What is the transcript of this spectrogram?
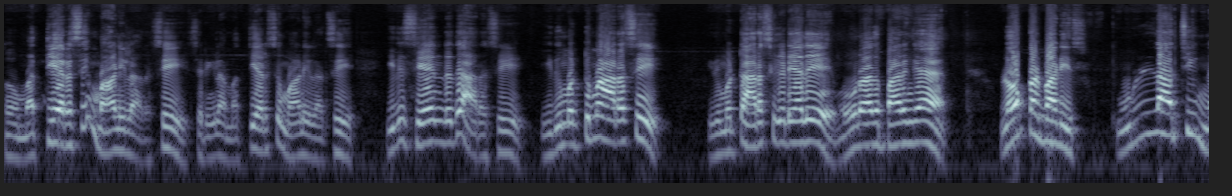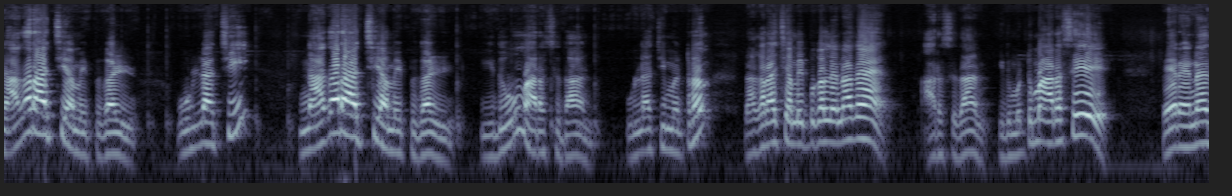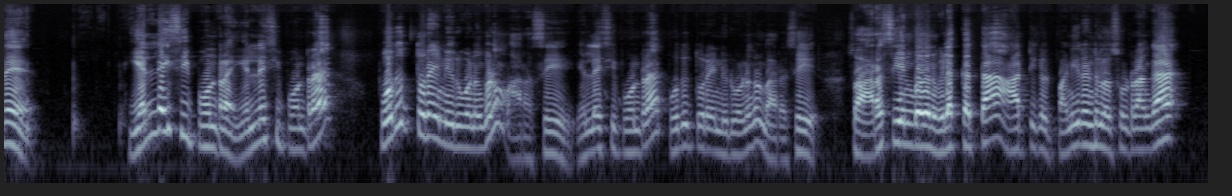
ஸோ மத்திய அரசு மாநில அரசு. சரிங்களா? மத்திய அரசு மாநில அரசு. இது சேர்ந்தது அரசு. இது மட்டுமா அரசு? இது மட்டும் அரசு கிடையாது. மூணாவது பாருங்க. லோக்கல் பாடிஸ் உள்ளாட்சி நகராட்சி அமைப்புகள். உள்ளாட்சி நகராட்சி அமைப்புகள். இதுவும் அரசுதான். உள்ளாட்சி மற்றும் நகராட்சி அமைப்புகள் என்னது? அரசுதான். இது மட்டுமா அரசு? வேற என்னது? எல்ஐசி போன்ற எல்ஐசி போன்ற பொதுத்துறை நிறுவனங்களும் அரசு. எல்ஐசி போன்ற பொதுத்துறை நிறுவனங்களும் அரசு. ஸோ அரசு என்பதன் விளக்கத்தை ஆர்டிகல் பனிரெண்டில் சொல்கிறாங்க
